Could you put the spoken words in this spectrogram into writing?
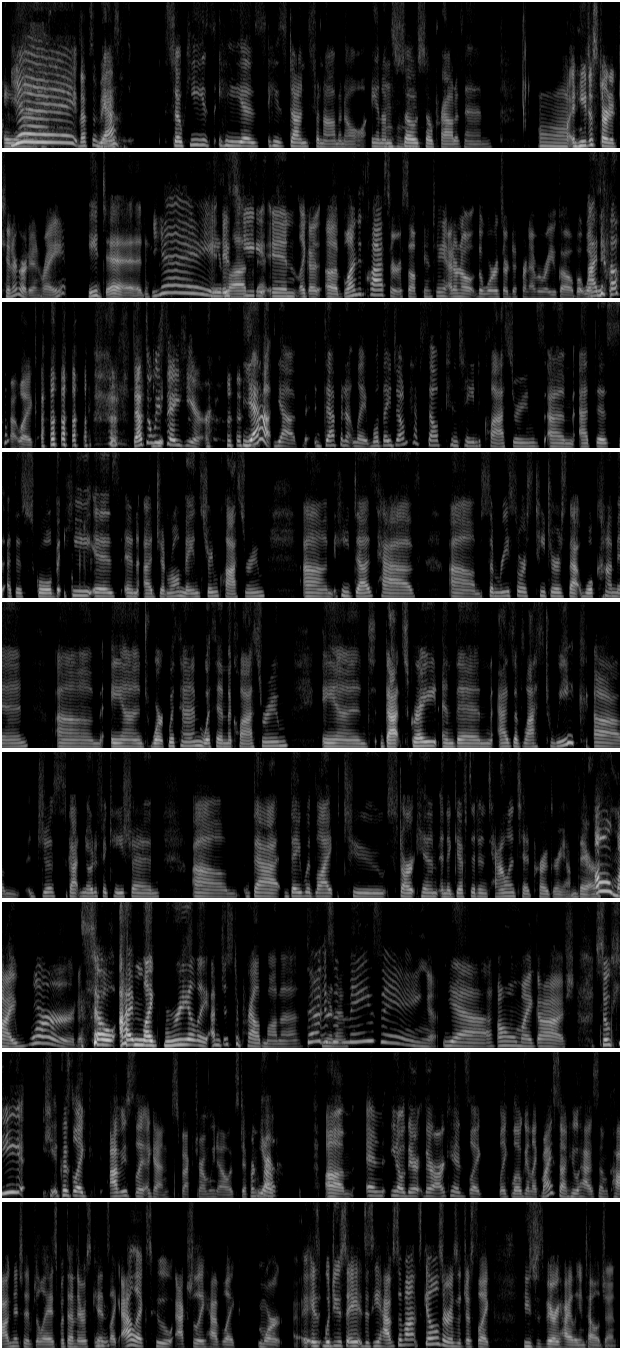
And Yay! That's amazing. Yeah. So he's he is he's done phenomenal, and I'm mm-hmm. so so proud of him. And he just started kindergarten, right? He did. Yay! He Is he it. in like a, a blended class or self-contained? I don't know. The words are different everywhere you go, but what's I know. That like? That's what we say here. yeah, yeah, definitely. Well, they don't have self-contained classrooms um, at this at this school, but he is in a general mainstream classroom. Um, he does have um, some resource teachers that will come in um, and work with him within the classroom and that's great and then as of last week um, just got notification um, that they would like to start him in a gifted and talented program there. Oh my word. So I'm like really I'm just a proud mama. That is know? amazing. Yeah. Oh my gosh. So he he cuz like obviously again spectrum we know it's different yeah. um and you know there there are kids like like Logan like my son who has some cognitive delays but then there's kids mm-hmm. like Alex who actually have like more is would you say does he have savant skills or is it just like he's just very highly intelligent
